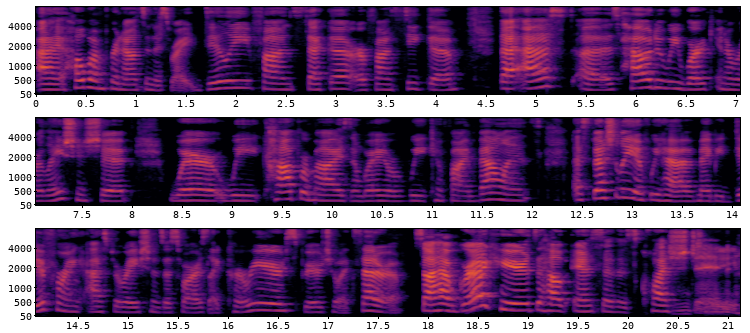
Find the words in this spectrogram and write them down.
I hope I'm pronouncing this right, Dilly Fonseca or Fonseca that asked us how do we work in a relationship where we compromise and where we can find balance especially if we have maybe differing aspirations as far as like career spiritual etc so i have greg here to help answer this question Okay.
